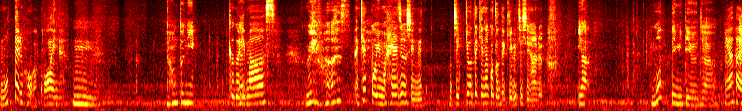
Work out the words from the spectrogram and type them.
持ってる方が怖いね。うん。いや本当に。くぐりますくぐります。え結構今平常心で実況的なことできる自信ある？いや持ってみてよじゃあ。やだよ。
